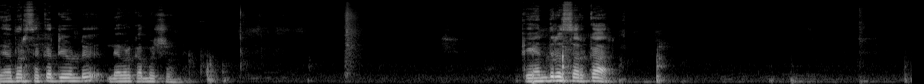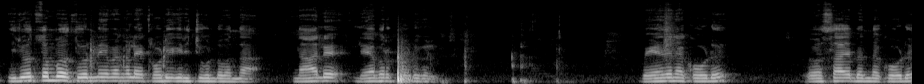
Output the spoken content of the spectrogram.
ലേബർ സെക്രട്ടറി ഉണ്ട് ലേബർ കമ്മീഷൻ ഉണ്ട്. കേന്ദ്ര സർക്കാർ ഇരുപത്തൊമ്പത് തൊഴിൽ നിയമങ്ങളെ ക്രോഡീകരിച്ചു കൊണ്ടുവന്ന നാല് ലേബർ കോഡുകൾ വേതന കോഡ് വ്യവസായ ബന്ധ കോഡ്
